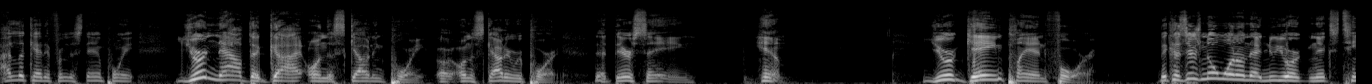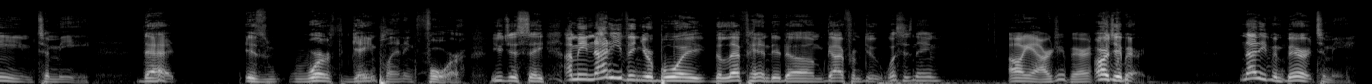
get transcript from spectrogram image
I look at it from the standpoint you're now the guy on the scouting point or on the scouting report that they're saying him. Your game plan for because there's no one on that New York Knicks team to me that is worth game planning for. You just say, I mean, not even your boy, the left-handed um, guy from Duke. What's his name? Oh yeah, R.J. Barrett. R.J. Barrett. Not even Barrett to me.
